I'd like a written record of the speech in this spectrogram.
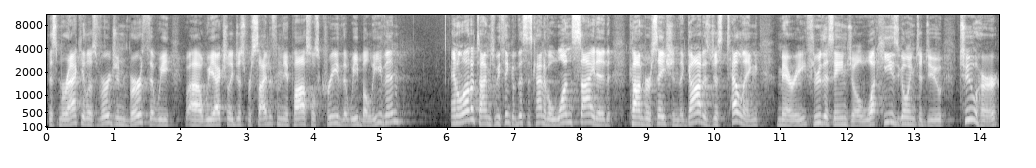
this miraculous virgin birth that we, uh, we actually just recited from the Apostles' Creed that we believe in. And a lot of times we think of this as kind of a one sided conversation that God is just telling Mary through this angel what he's going to do to her.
